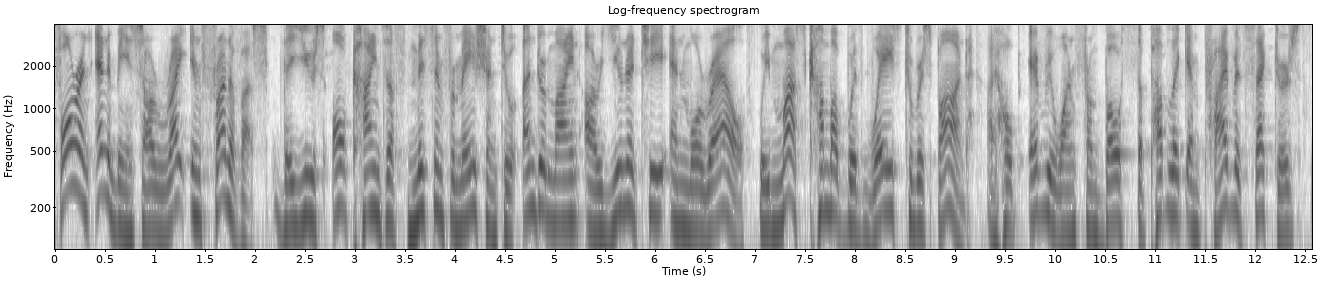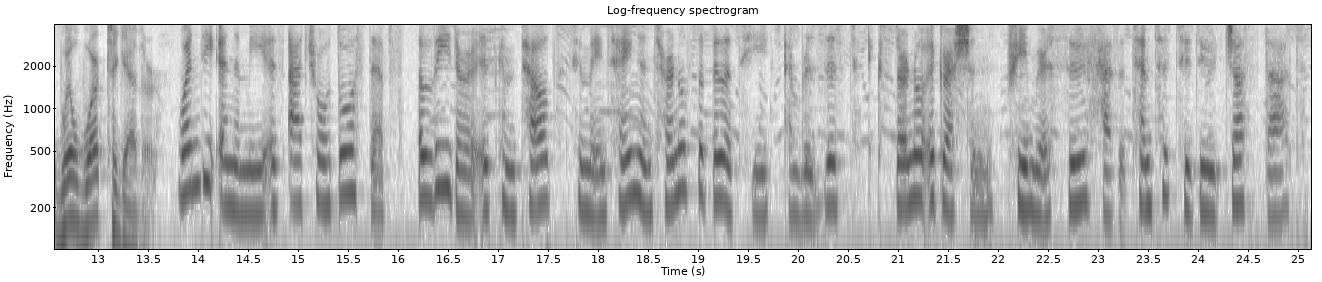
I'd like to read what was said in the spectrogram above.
Foreign enemies are right in front of us. They use all kinds of misinformation to undermine our unity and morale. We must come up with ways to respond. I hope everyone from both the public and private sectors will work together. When the enemy is at your doorsteps, a leader is compelled to maintain internal stability and resist external aggression. Premier Su has attempted to do just that.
